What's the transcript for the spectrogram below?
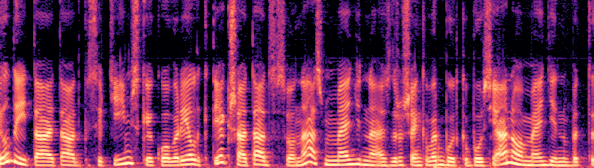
sildītāji tādi, kas ir ķīmiskie, ko var ielikt iekšā. Tādus es vēl neesmu mēģinājis. Droši vien, ka varbūt ka būs jānomēģina, bet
